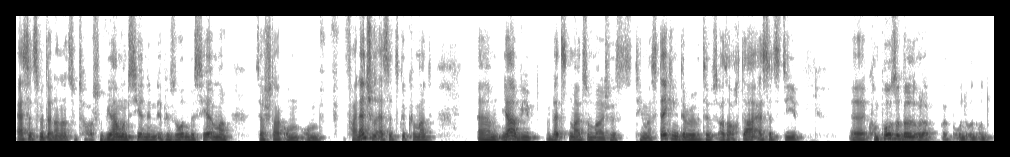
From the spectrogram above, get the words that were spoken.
Assets miteinander zu tauschen. Wir haben uns hier in den Episoden bisher immer sehr stark um, um Financial Assets gekümmert. Ähm, ja, wie beim letzten Mal zum Beispiel das Thema Staking Derivatives, also auch da Assets, die äh, composable oder und, und, und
